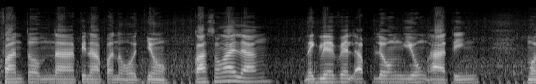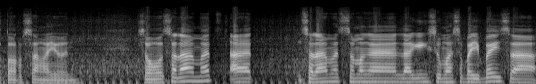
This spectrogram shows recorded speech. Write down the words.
phantom na pinapanood nyo. Kaso nga lang nag level up lang yung ating motor sa ngayon. So salamat at salamat sa mga laging sumasabay-bay sa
